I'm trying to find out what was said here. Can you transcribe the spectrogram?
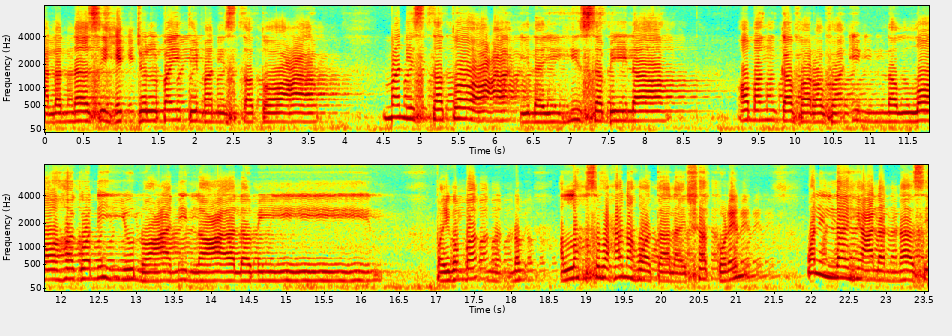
আলান নাসি হিজ্জুল বাইতি মান ইসতাতাআ মান ইসতাতাআ ইলাইহি সাবিলা। ومن كفر فإن الله غني عن العالمين পয়গম্বর নবী- আল্লাহ সুবহানাহু ওয়া তাআলা ইরশাদ করেন ওয়ালিল্লাহি আলান নাসি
